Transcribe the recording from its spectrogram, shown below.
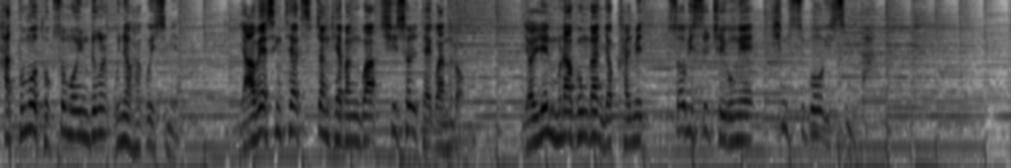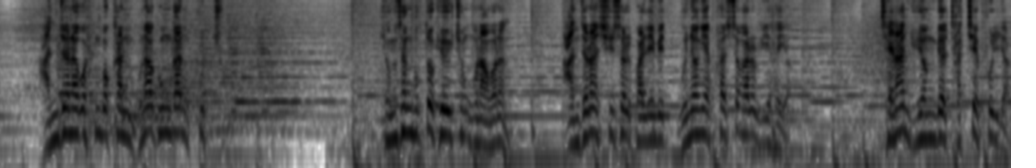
학부모 독서 모임 등을 운영하고 있으며 야외 생태학습장 개방과 시설 대관으로 열린 문화공간 역할 및 서비스 제공에 힘쓰고 있습니다. 안전하고 행복한 문화공간 구축 경상북도 교육청 문화원은 안전한 시설 관리 및 운영의 활성화를 위하여 재난 유형별 자체 훈련,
